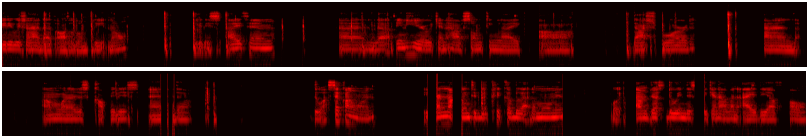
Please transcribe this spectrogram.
really wish I had that autocomplete now. This item and uh, in here we can have something like uh, dashboard and I'm gonna just copy this and uh, do a second one. You are not going to be clickable at the moment but I'm just doing this so you can have an idea of how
